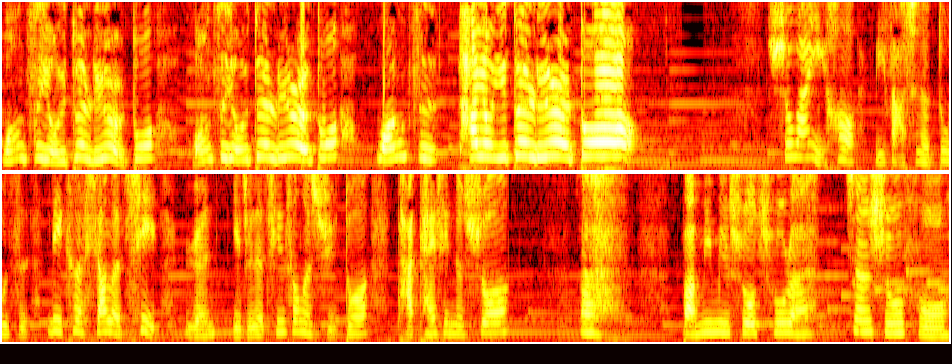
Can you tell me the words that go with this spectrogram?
王子有一对驴耳朵，王子有一对驴耳朵，王子他有一对驴耳朵。”说完以后，理发师的肚子立刻消了气，人也觉得轻松了许多。他开心地说：“唉，把秘密说出来真舒服。”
